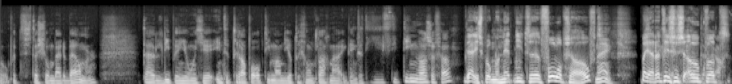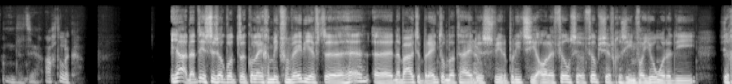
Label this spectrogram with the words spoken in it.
op het station bij de Bijlmer. Daar liep een jongetje in te trappen op die man die op de grond lag. Nou, ik denk dat hij die tien was of zo. Ja, die sprong nog net niet vol op zijn hoofd. Nee. Maar ja, dat is dus ook wat... achterlijk. Ja, dat is dus ook wat eh, collega Mick van Wely heeft eh, hè, eh, naar buiten brengt. Omdat hij Ja. dus via de politie allerlei films, filmpjes heeft gezien van jongeren die zich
